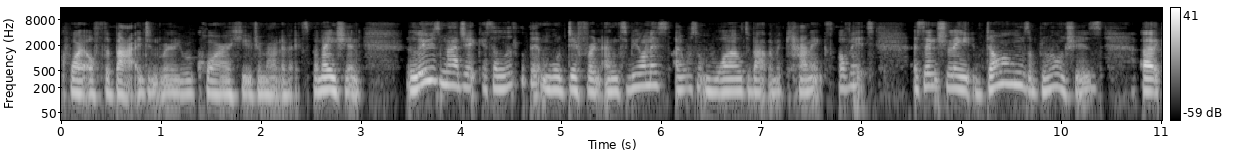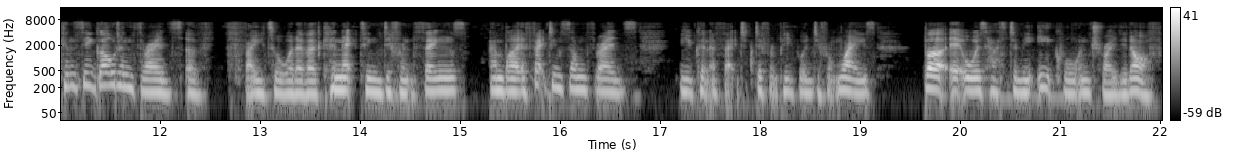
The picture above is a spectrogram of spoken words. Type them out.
quite off the bat. It didn't really require a huge amount of explanation. Lou's magic is a little bit more different, and to be honest, I wasn't wild about the mechanics of it. Essentially, dames blanches uh, can see golden threads of fate or whatever connecting different things, and by affecting some threads, you can affect different people in different ways, but it always has to be equal and traded off.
